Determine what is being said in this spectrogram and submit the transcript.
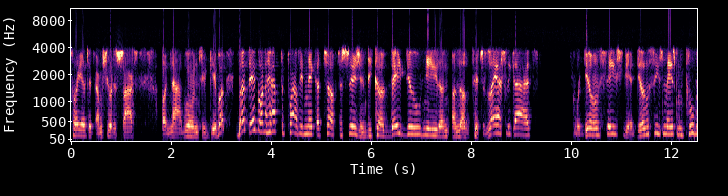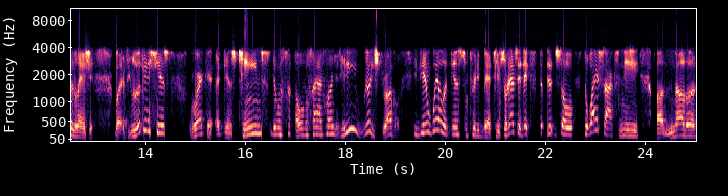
players that I'm sure the Sox are not willing to give up. But they're going to have to probably make a tough decision because they do need an, another pitcher. Lastly, guys, with Dylan Cease, yeah, Dylan Cease made some improvement last year. But if you look at his record against teams that were over 500, he really struggled. He did well against some pretty bad teams. So that's it. They, so the White Sox need another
